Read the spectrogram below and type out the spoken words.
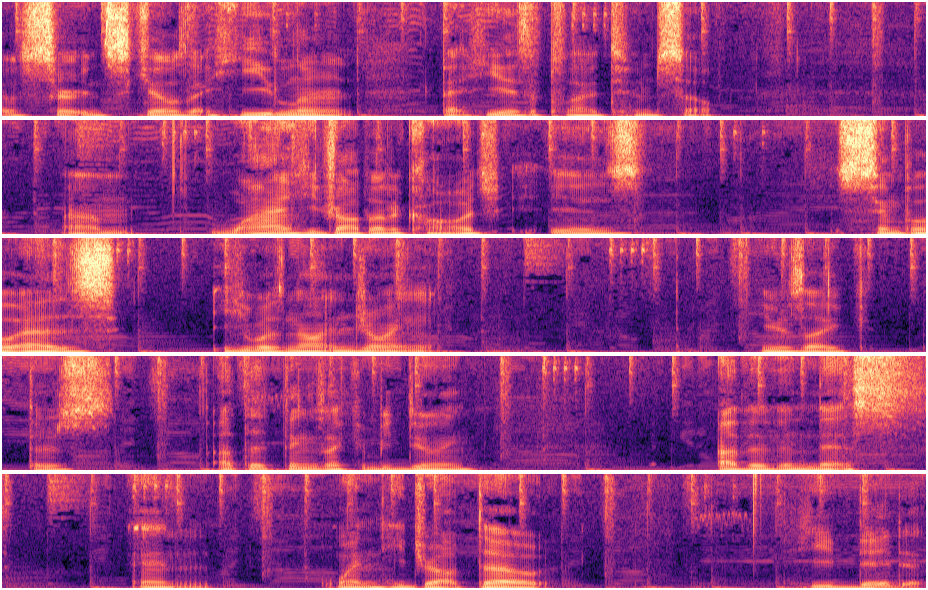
of certain skills that he learned that he has applied to himself. Um, why he dropped out of college is simple as he was not enjoying it. He was like there's other things i could be doing other than this. And when he dropped out he did it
